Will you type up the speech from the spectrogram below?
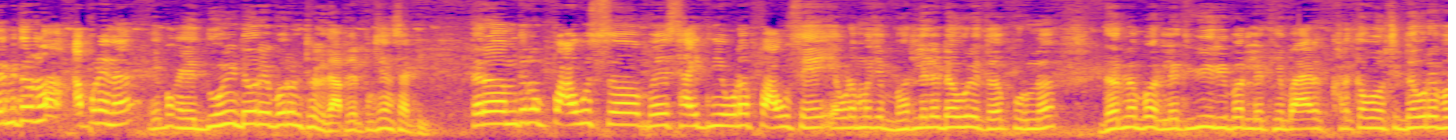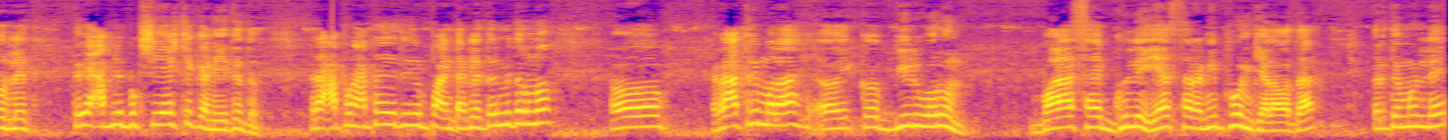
तर मित्रांनो आपण आहे ना हे बघा हे दोन्ही डोरे भरून ठेवलेत आपल्या पक्ष्यांसाठी. तर मित्रांनो पाऊस म्हणजे साईडने एवढा पाऊस आहे एवढं म्हणजे भरलेले डवरे तर पूर्ण धरणं भरलेत विहिरी भरलेत हे बाहेर खडकावरचे डवरे भरलेत. तरी आपले पक्षी याच ठिकाणी येतात. तर आपण आता येथे पाणी टाकले तर मित्रांनो रात्री मला एक बीडवरून बाळासाहेब घुले या सरांनी फोन केला होता. तर ते म्हणले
